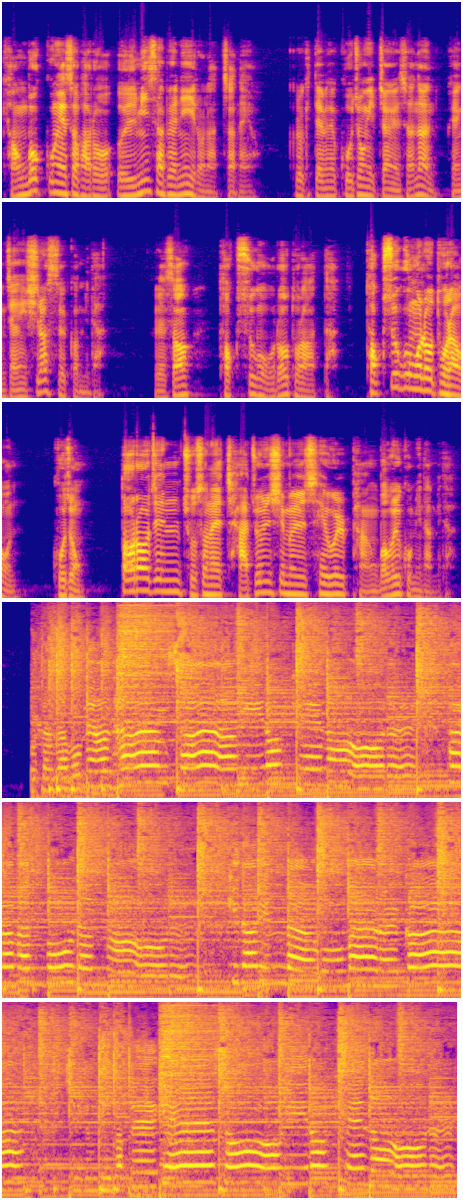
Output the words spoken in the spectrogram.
경복궁에서 바로 을미사변이 일어났잖아요. 그렇기 때문에 고종 입장에서는 굉장히 싫었을 겁니다. 그래서 덕수궁으로 돌아왔다. 덕수궁으로 돌아온 고종. 떨어진 조선의 자존심을 세울 방법을 고민합니다. 너를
